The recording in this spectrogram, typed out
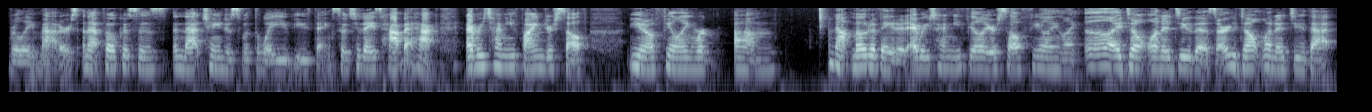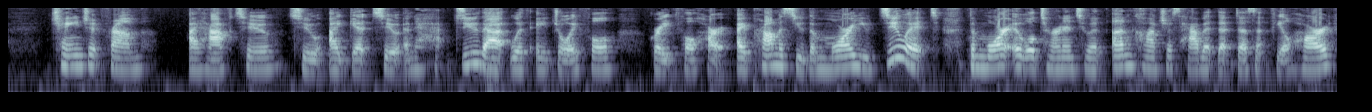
really matters and that focuses and that changes with the way you view things so today's habit hack every time you find yourself you know feeling um, not motivated every time you feel yourself feeling like, oh, I don't want to do this or you don't want to do that. Change it from I have to to I get to and ha- do that with a joyful grateful heart. I promise you, the more you do it, the more it will turn into an unconscious habit that doesn't feel hard.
